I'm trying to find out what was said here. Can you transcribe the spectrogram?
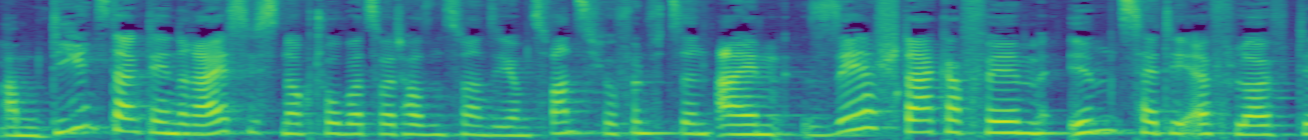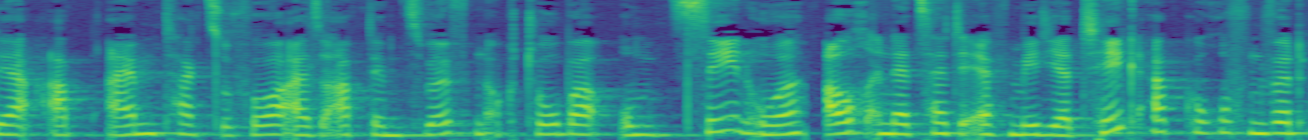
am Dienstag, den 30. Oktober 2020 um 20.15 Uhr ein sehr starker Film im ZDF läuft, der ab einem Tag zuvor, also ab dem 12. Oktober um 10 Uhr, auch in der ZDF Mediathek abgerufen wird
